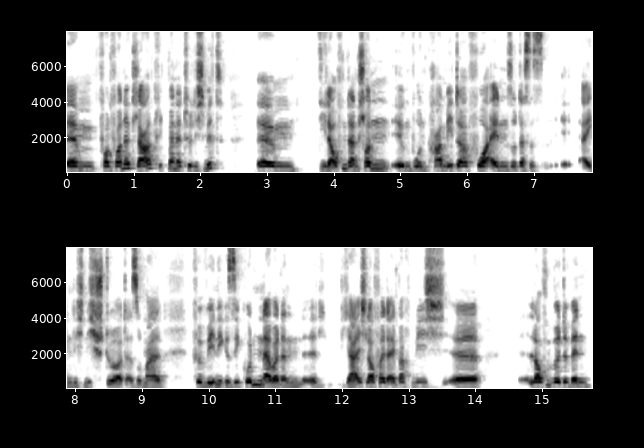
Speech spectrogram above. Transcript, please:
Ähm, von vorne, klar, kriegt man natürlich mit. Ähm, die laufen dann schon irgendwo ein paar Meter vor einem, sodass es eigentlich nicht stört. Also mal für wenige Sekunden, aber dann, äh, ja, ich laufe halt einfach, wie ich äh, laufen würde, wenn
